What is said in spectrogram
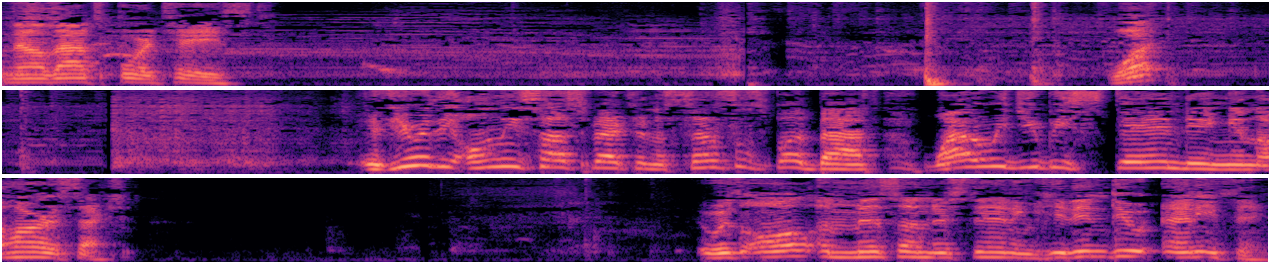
Now that's poor taste. What? If you were the only suspect in a senseless bloodbath, why would you be standing in the horror section? It was all a misunderstanding. He didn't do anything.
